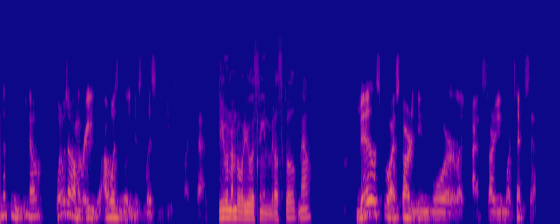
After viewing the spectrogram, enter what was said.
nothing. You know, what was on the radio? I wasn't really just listening to music like that. Do you remember what you were listening in middle school? Now middle school, I started getting more like I started getting more tech savvy.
